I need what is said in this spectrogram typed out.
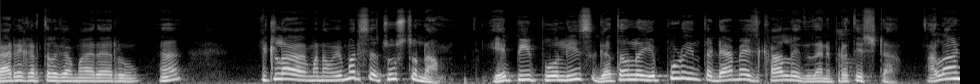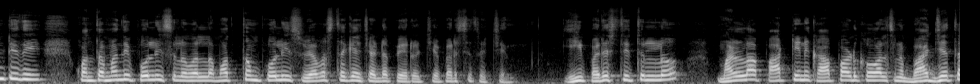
కార్యకర్తలుగా మారారు? ఇట్లా మనం విమర్శ చూస్తున్నాం. ఏపీ పోలీస్ గతంలో ఎప్పుడూ ఇంత డ్యామేజ్ కాలేదు దాని ప్రతిష్ట. అలాంటిది కొంతమంది పోలీసుల వల్ల మొత్తం పోలీస్ వ్యవస్థకే చెడ్డ పేరు వచ్చే పరిస్థితి వచ్చింది. ఈ పరిస్థితుల్లో మళ్ళా పార్టీని కాపాడుకోవాల్సిన బాధ్యత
